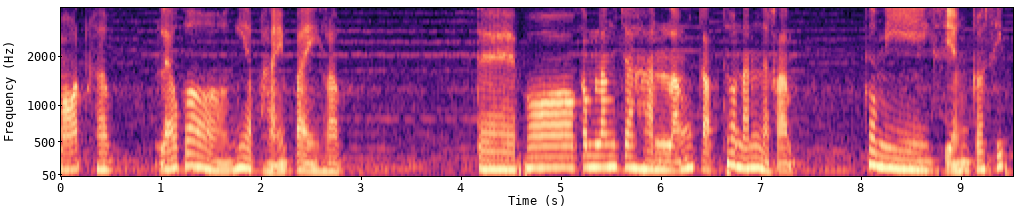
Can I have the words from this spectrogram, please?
มอสครับ แล้วก็เงียบหายไปครับ แต่พอกำลังจะหันหลังกลับเท่านั้นแหละครับ ก็มีเสียงกระซิบแ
